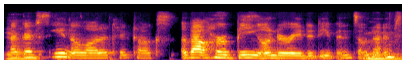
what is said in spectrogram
Yeah. Like I've seen a lot of TikToks about her being underrated even sometimes.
